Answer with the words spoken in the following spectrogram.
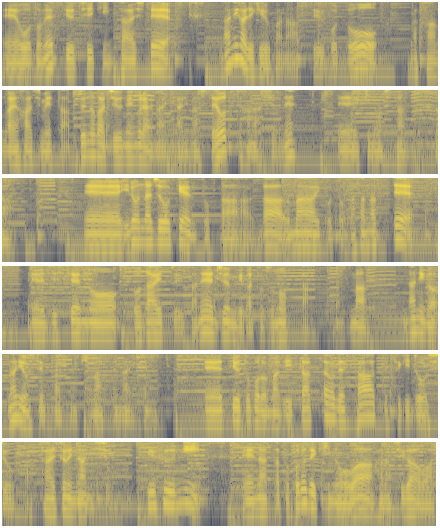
えー、大曽根っていう地域に対して何ができるかなっていうことを、まあ、考え始めたというのが10年ぐらい前にありましたよって話をね、えー、昨日したんですが、えー、いろんな条件とかがうまいこと重なって、え、実践の土台というかね準備が整った、まあ、何が何をしていくかっていうのは決まってないけど、え、っていうところまで至ったのでさあって次どうしようか。最初に何しようかっていうふうに、えなったところで昨日は話が終わっ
